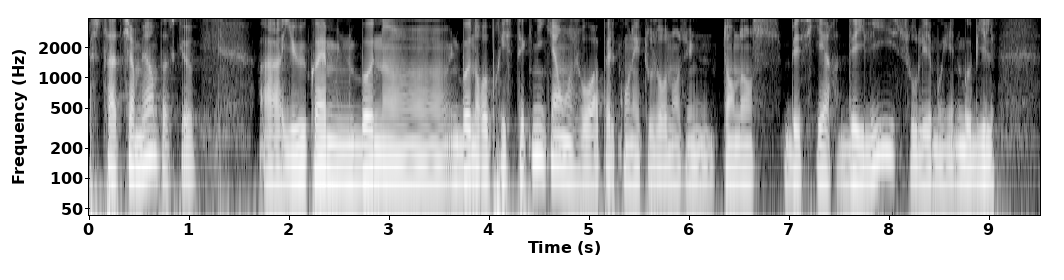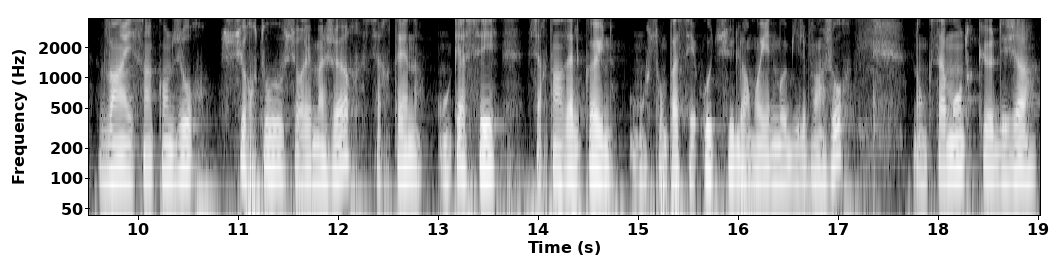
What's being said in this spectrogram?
ça tient bien parce que il y a eu quand même une bonne, euh, reprise technique. Hein. Je vous rappelle qu'on est toujours dans une tendance baissière daily sous les moyennes mobiles 20 et 50 jours, surtout sur les majeurs. Certaines ont cassé, certains altcoins sont passés au-dessus de leur moyenne mobile 20 jours. Donc ça montre que déjà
